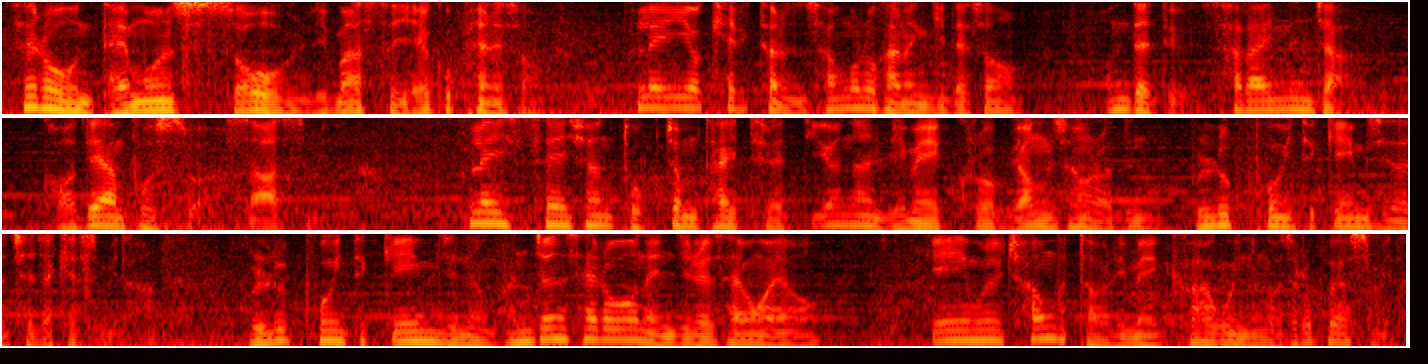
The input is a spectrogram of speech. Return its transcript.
새로운 데몬스 소울 리마스터 예고편에서 플레이어 캐릭터는 성으로 가는 길에서 undead, 살아있는 자, 거대한 보스와 싸웠습니다. 플레이스테이션 독점 타이틀의 뛰어난 리메이크로 명성을 얻은 블루포인트 게임즈에서 제작했습니다. 블루포인트 게임즈는 완전 새로운 엔진을 사용하여 게임을 처음부터 리메이크하고 있는 것으로 보였습니다.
